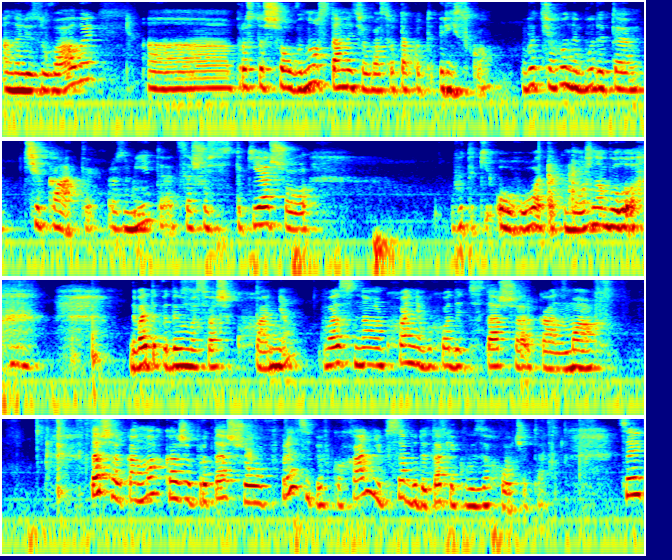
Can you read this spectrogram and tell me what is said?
аналізували. Просто що воно станеться у вас отак от різко. Ви цього не будете чекати, розумієте? Це щось таке, що ви такі, ого, так можна було. Давайте подивимось ваше кохання. У вас на кохання виходить старший аркан Маг. Старший аркан Маг каже про те, що в принципі в коханні все буде так, як ви захочете. Цей,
